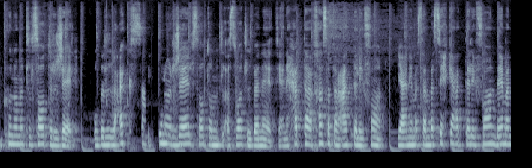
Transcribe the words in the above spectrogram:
يكونوا مثل صوت الرجال وبالعكس يكونوا رجال صوتهم مثل أصوات البنات يعني حتى خاصة على التليفون. يعني مثلا بس يحكي على التليفون دائما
